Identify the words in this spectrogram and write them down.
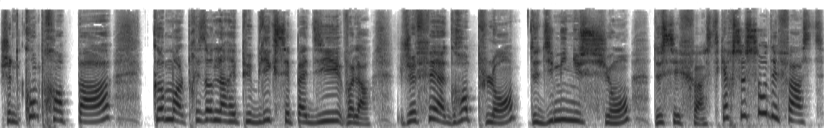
je ne comprends pas comment le président de la République s'est pas dit, voilà, je fais un grand plan de diminution de ces car ce sont des fastes.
